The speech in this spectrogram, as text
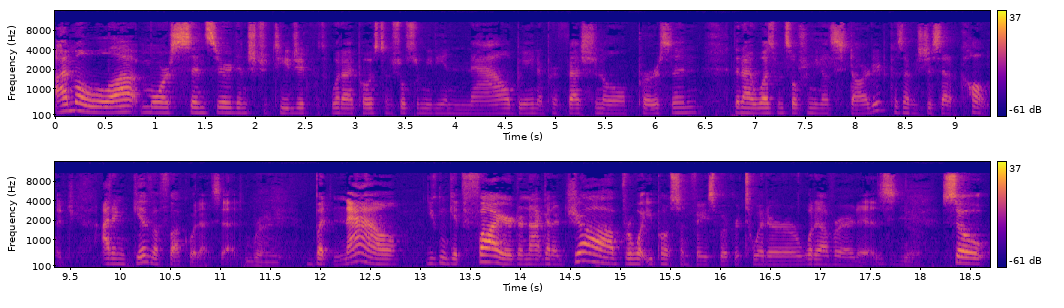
I'm a lot more censored and strategic with what I post on social media now, being a professional person, than I was when social media started because I was just out of college. I didn't give a fuck what I said. right, But now you can get fired or not get a job for what you post on Facebook or Twitter or whatever it is. yeah, So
